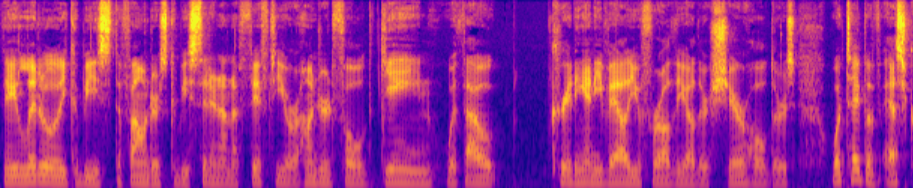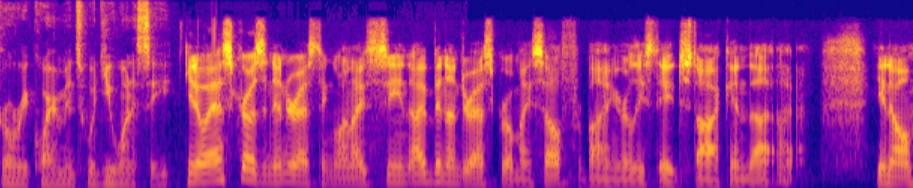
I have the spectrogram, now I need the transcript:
they literally could be, the founders could be sitting on a 50 or 100 fold gain without creating any value for all the other shareholders. What type of escrow requirements would you want to see? You know, escrow is an interesting one. I've seen, I've been under escrow myself for buying early stage stock, and I, you know,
